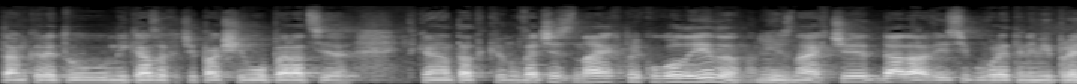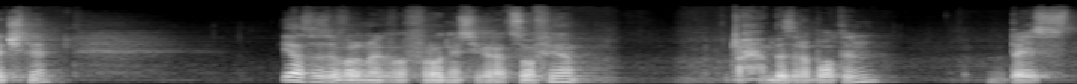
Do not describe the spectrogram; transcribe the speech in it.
там където ми казаха, че пак ще има операция така нататък. Но вече знаех при кого да ида. Нали? Mm-hmm. Знаех, че да, да, вие си говорете, не ми пречите. И аз се завърнах в родния си град София, безработен, без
